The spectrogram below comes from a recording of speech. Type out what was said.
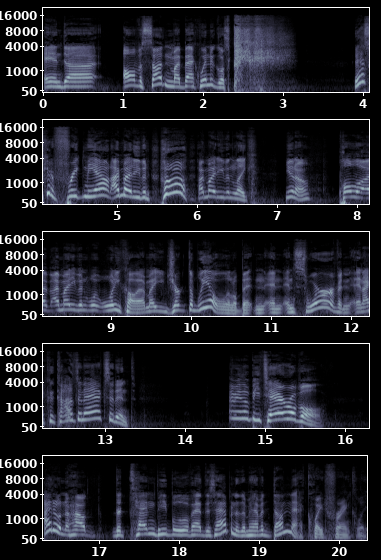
and uh, all of a sudden, my back window goes. That's gonna freak me out. I might even, huh? I might even like, you know, pull. I might even, what, what, do you call it? I might jerk the wheel a little bit and and, and swerve, and, and I could cause an accident. I mean, it would be terrible. I don't know how the 10 people who have had this happen to them haven't done that, quite frankly.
